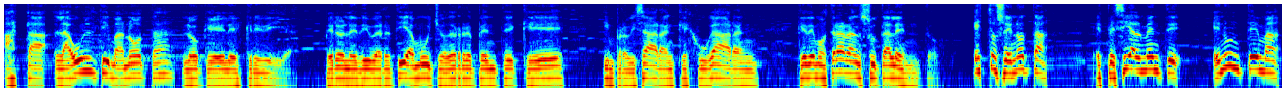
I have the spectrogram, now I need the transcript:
hasta la última nota lo que él escribía. Pero le divertía mucho de repente que improvisaran, que jugaran, que demostraran su talento. Esto se nota especialmente en un tema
